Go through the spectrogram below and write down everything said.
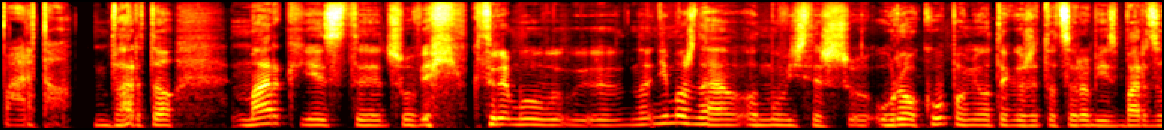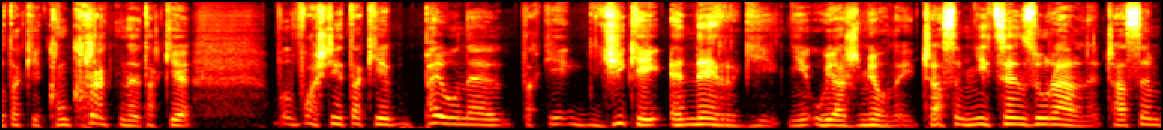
warto. Warto. Mark jest y, człowiekiem, któremu y, no, nie można odmówić też uroku, pomimo tego, że to, co robi, jest bardzo takie konkretne, takie właśnie takie pełne takiej dzikiej energii nieujarzmionej, czasem niecenzuralne, czasem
